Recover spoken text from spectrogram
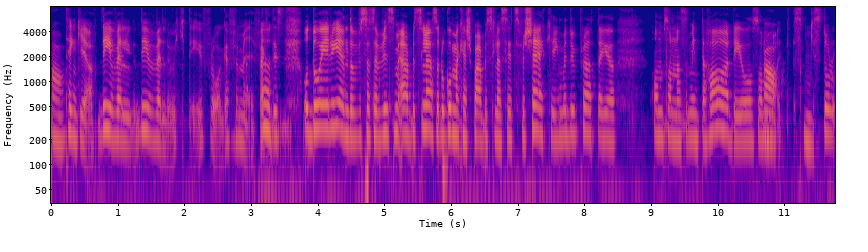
Ja. Tänker jag. Det är, väl, det är en väldigt viktig fråga för mig faktiskt. Och då är det ju ändå, så att säga, vi som är arbetslösa, då går man kanske på arbetslöshetsförsäkring. Men du pratar ju om sådana som inte har det och som Ja. s- står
